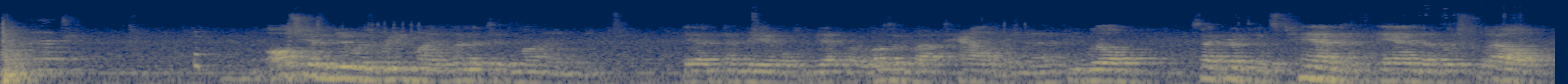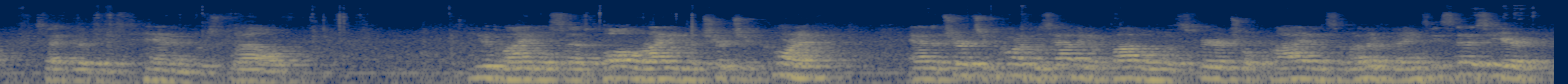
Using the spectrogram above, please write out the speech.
what? All she had to do was read my limited mind and, and be able to get what it wasn't about talent. And if you will, 2 Corinthians 10 and uh, verse 12. 2 Corinthians 10 and verse 12. Here the Bible says, Paul writing to the church at Corinth, and the church at Corinth was having a problem with spiritual pride and some other things. He says here,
